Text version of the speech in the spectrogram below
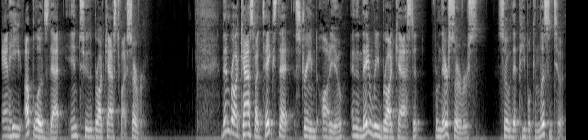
and he uploads that into the Broadcastify server. Then Broadcastify takes that streamed audio and then they rebroadcast it from their servers so that people can listen to it.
